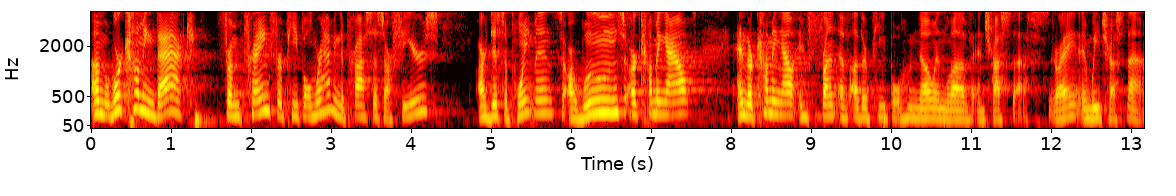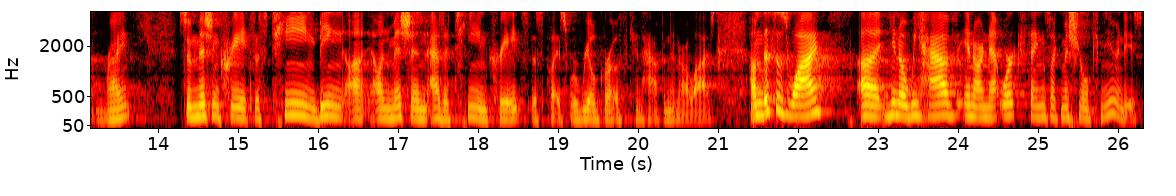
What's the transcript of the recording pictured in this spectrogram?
Um, we're coming back from praying for people and we're having to process our fears, our disappointments, our wounds are coming out. and they're coming out in front of other people who know and love and trust us, right? And we trust them, right? So, mission creates this team, being on mission as a team creates this place where real growth can happen in our lives. Um, this is why, uh, you know, we have in our network things like missional communities.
